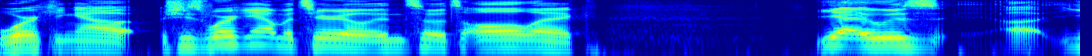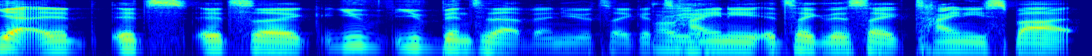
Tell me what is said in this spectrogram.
working out she's working out material and so it's all like yeah it was uh, yeah it, it's it's like you've you've been to that venue it's like a Oh, yeah. tiny it's like this like tiny spot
